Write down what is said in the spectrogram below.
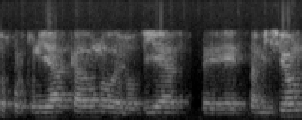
oportunidad cada uno de los días de esta misión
